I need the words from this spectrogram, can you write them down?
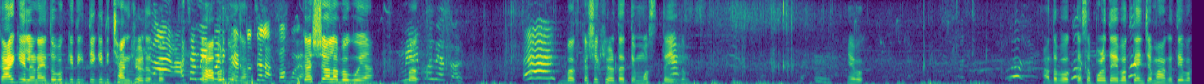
काय केलं. नाही? तो बघ किती ते किती छान खेळतात बघ. घाबरतोय का? कशाला बघूया? बघ. बघ कसे खेळतात ते मस्त एकदम. हे बघ. आता बघ कसं पळतंय बघ त्यांच्या मागं. ते बघ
